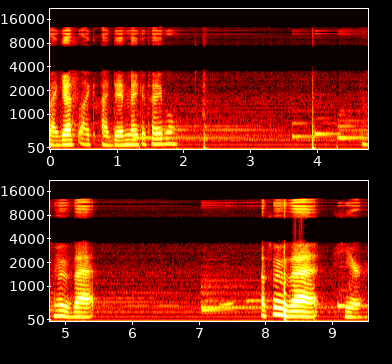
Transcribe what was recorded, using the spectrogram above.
But I guess like I did make a table. Let's move that. Let's move that here.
